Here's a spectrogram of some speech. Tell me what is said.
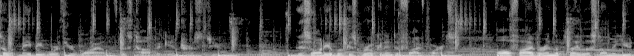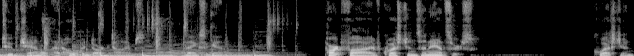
so it may be worth your while if this topic interests you. This audiobook is broken into five parts. All five are in the playlist on the YouTube channel at Hope in Dark Times. Thanks again. Part 5 Questions and Answers. Question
